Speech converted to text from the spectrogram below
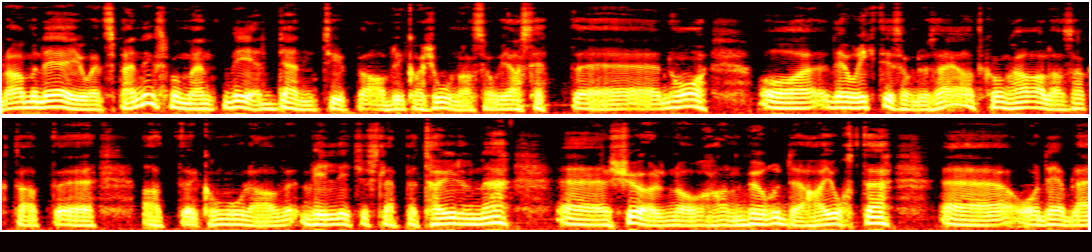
da, men det er jo et spenningsmoment ved den type abdikasjoner som vi har sett eh, nå. Og det er jo riktig som du sier, at kong Harald har sagt at, eh, at kong Olav ville ikke slippe tøylene, eh, sjøl når han burde ha gjort det. Eh, og det ble,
